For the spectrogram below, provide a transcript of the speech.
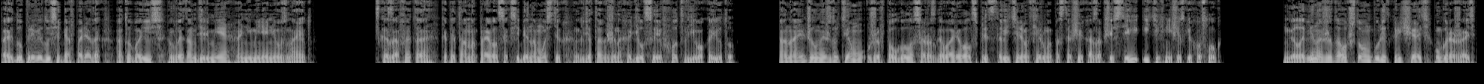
Пойду приведу себя в порядок, а то, боюсь, в этом дерьме они меня не узнают». Сказав это, капитан направился к себе на мостик, где также находился и вход в его каюту. А Найджел, между тем, уже в полголоса разговаривал с представителем фирмы-поставщика запчастей и технических услуг. Головин ожидал, что он будет кричать, угрожать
